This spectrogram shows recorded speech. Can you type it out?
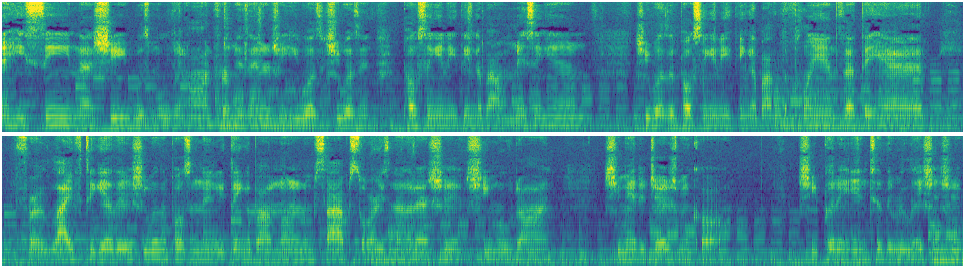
and he's seen that she was moving on from his energy. He wasn't she wasn't posting anything about missing him. She wasn't posting anything about the plans that they had for life together. She wasn't posting anything about none of them sob stories, none of that shit. She moved on. She made a judgment call. She put it into the relationship.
